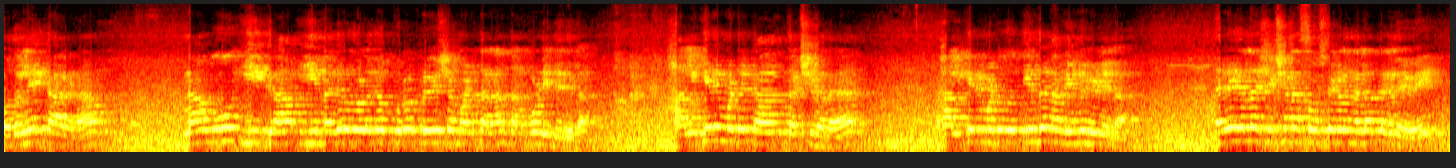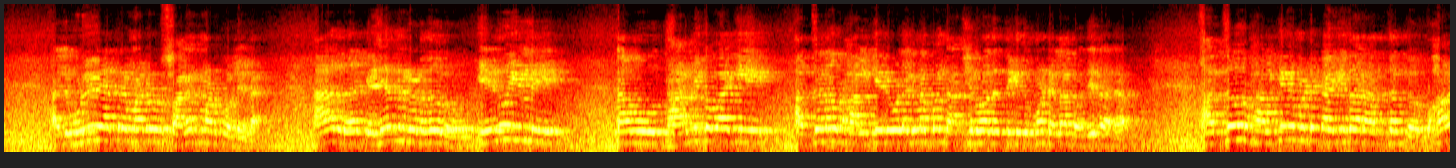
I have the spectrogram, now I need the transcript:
ಮೊದಲನೇ ಕಾರಣ, ನಾವು ಈ ಗ್ರಾ, ಈ ನಗರದೊಳಗ ಪುರ ಪ್ರವೇಶ ಮಾಡ್ತಾರ ಅಂತ ಅನ್ಕೊಂಡಿದ್ದಿಲ್ಲ ಹಲ್ಕೆರೆ ಮಠಕ್ಕೆ ಆದ ತಕ್ಷಣ ಹಲ್ಕೆರೆ ಮಠದ ವತಿಯಿಂದ ನಾವೇನು ಹೇಳಿಲ್ಲ. ಎಲ್ಲ ಶಿಕ್ಷಣ ಸಂಸ್ಥೆಗಳನ್ನೆಲ್ಲ ತೆಗೆದೇವಿ. ಅಲ್ಲಿ ಉಳಿವು ಯಾತ್ರೆ ಮಾಡೋರು ಸ್ವಾಗತ ಮಾಡ್ಕೊಳ್ಳಿಲ್ಲ ಆದ್ರೆ ಗಜೇಂದ್ರಗಡದವರು ಏನೂ ಇಲ್ಲಿ ನಾವು ಧಾರ್ಮಿಕವಾಗಿ ಅಜ್ಜನವ್ರ ಹಾಲ್ಕೇರಿ ಒಳಗನ ಬಂದು ಆಶೀರ್ವಾದ ತೆಗೆದುಕೊಂಡು ಎಲ್ಲ ಬಂದಿದ್ದಾರೆ. ಅಜ್ಜವ್ರು ಹಾಲ್ಕೆರೆ ಮಠಕ್ಕೆ ಆಗಿದಾರ ಅಂತಂದು ಬಹಳ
